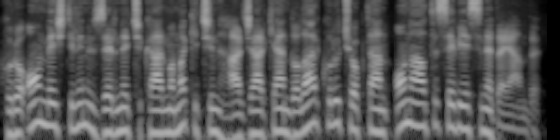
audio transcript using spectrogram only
kuru 15 dilin üzerine çıkarmamak için harcarken dolar kuru çoktan 16 seviyesine dayandı.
